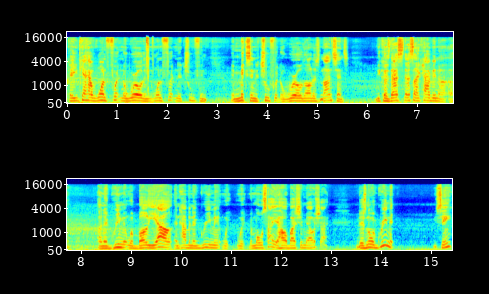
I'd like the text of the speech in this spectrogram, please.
Okay, you can't have one foot in the world and one foot in the truth and, and mixing the truth with the world, all this nonsense. Because that's that's like having a, a an agreement with Belial and having an agreement with, with the Most High, about Shemi Shai. There's no agreement. You see?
